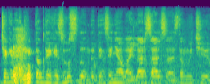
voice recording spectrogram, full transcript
chequen el TikTok de Jesús donde te enseña a bailar salsa. Está muy chido.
